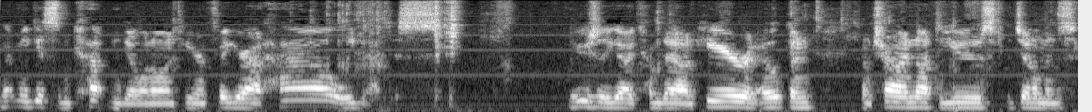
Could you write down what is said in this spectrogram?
let me get some cutting going on here and figure out how we got this. Usually you got to come down here and open. I'm trying not to use the gentleman's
